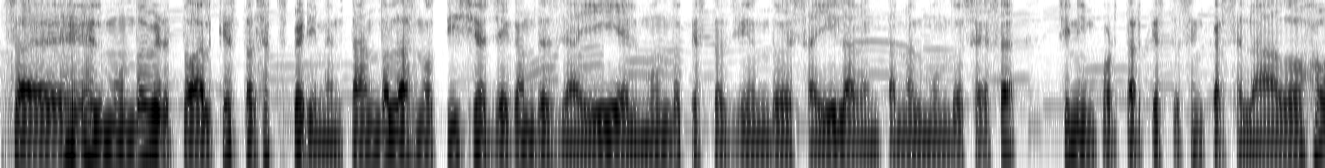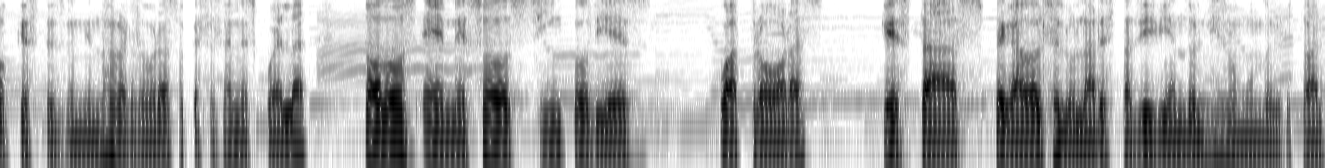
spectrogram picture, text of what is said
O sea, el mundo virtual que estás experimentando, las noticias llegan desde ahí, el mundo que estás viendo es ahí, la ventana al mundo es esa, sin importar que estés encarcelado o que estés vendiendo verduras o que estés en la escuela, todos en esos 5, 10, cuatro horas que estás pegado al celular, estás viviendo el mismo mundo virtual.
